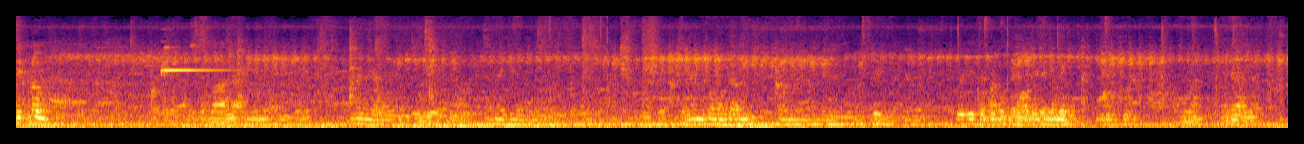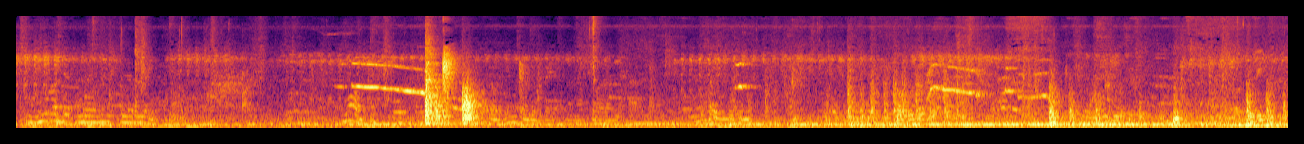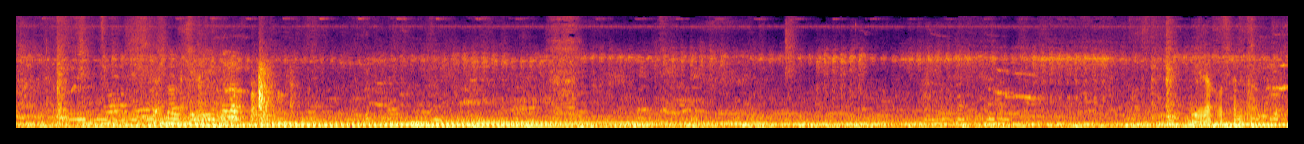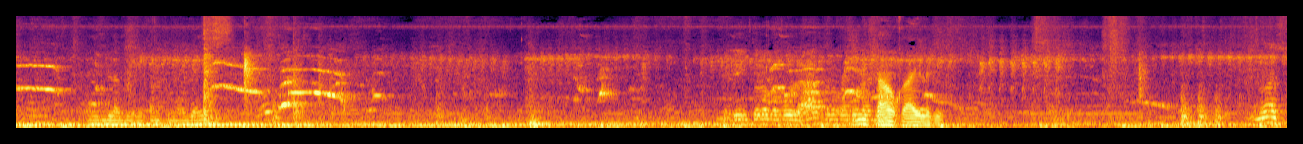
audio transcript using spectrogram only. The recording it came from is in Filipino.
Technology. Hindi ako tanaw. Ay, vlog ulit ang tunay guys. Ano tao kayo lagi? Mas.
